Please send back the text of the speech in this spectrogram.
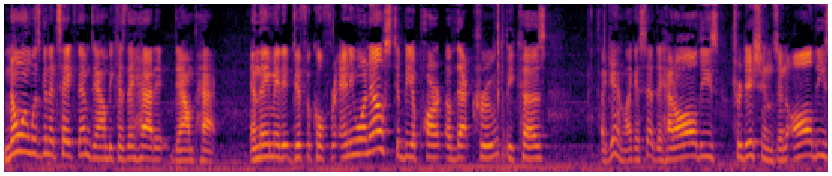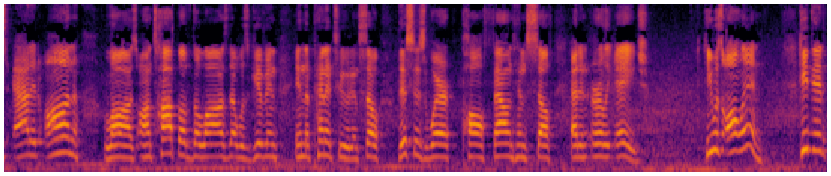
no one was going to take them down because they had it down packed. And they made it difficult for anyone else to be a part of that crew because, again, like I said, they had all these traditions and all these added on laws on top of the laws that was given in the Pentateuch. And so this is where Paul found himself at an early age. He was all in. He did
